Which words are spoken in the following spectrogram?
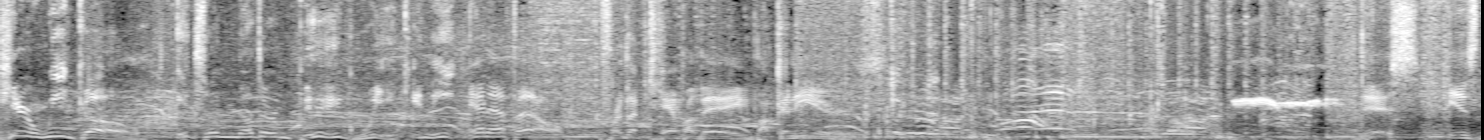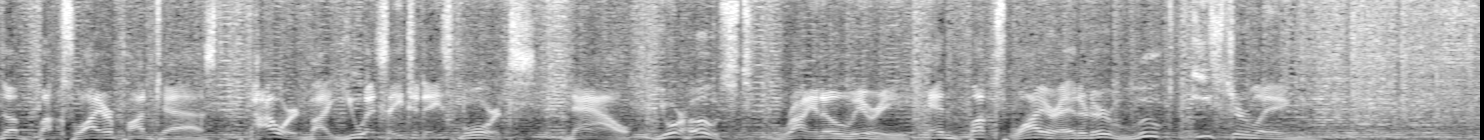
Here we go. It's another big week in the NFL for the Tampa Bay Buccaneers. This is the Bucs Wire Podcast, powered by USA Today Sports. Now, your host, Ryan O'Leary, and Bucs Wire editor Luke Easterling.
